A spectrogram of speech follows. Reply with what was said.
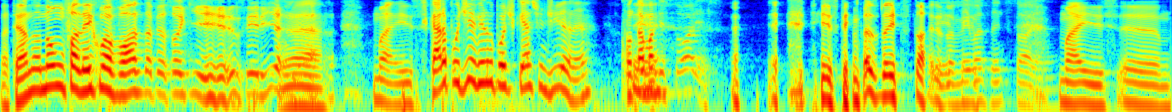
até não, falei com a voz da pessoa que seria, É. né? mas Esse cara podia vir no podcast um dia, né? Contar É. umas histórias. eles têm bastante história Eles também. têm bastante história, né? Mas eh,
